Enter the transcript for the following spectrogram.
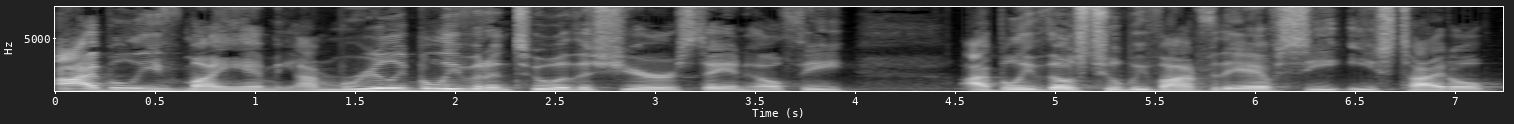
I believe Miami. I'm really believing in Tua this year, staying healthy. I believe those two will be vying for the AFC East title.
